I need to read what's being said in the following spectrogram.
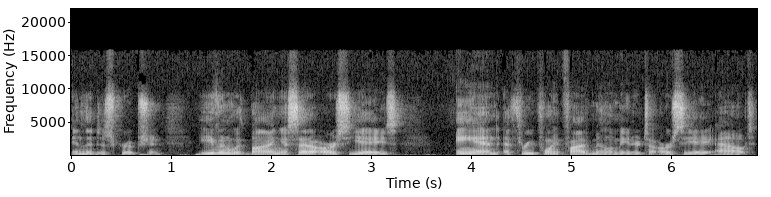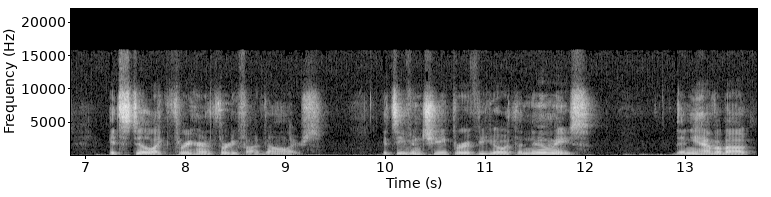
in the description. Even with buying a set of RCAs and a 3.5 millimeter to RCA out, it's still like $335. It's even cheaper if you go with the Neumis. Then you have about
